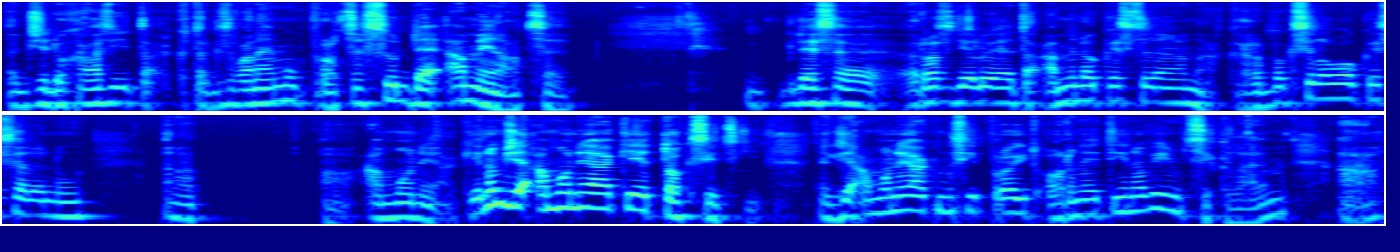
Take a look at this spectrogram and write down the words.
takže dochází k takzvanému procesu deaminace, kde se rozděluje ta aminokyselina na karboxylovou kyselinu a na amoniak. Jenomže amoniak je toxický, takže amoniak musí projít ornitinovým cyklem a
